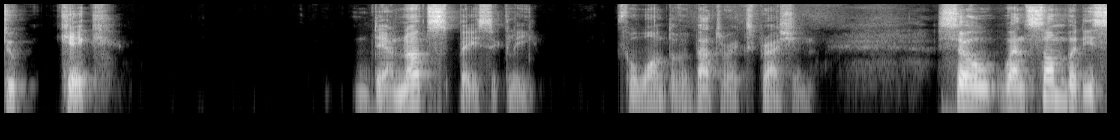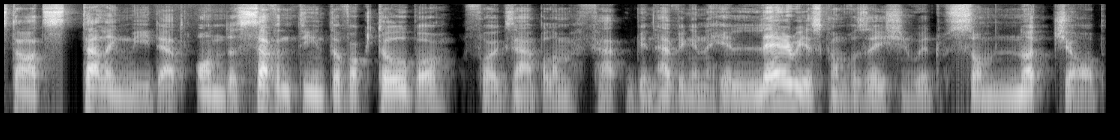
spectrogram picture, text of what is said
to kick their nuts, basically, for want of a better expression. So when somebody starts telling me that on the 17th of October, for example, I've been having a hilarious conversation with some nut job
